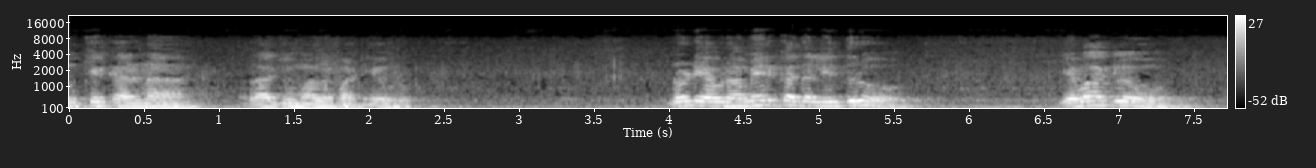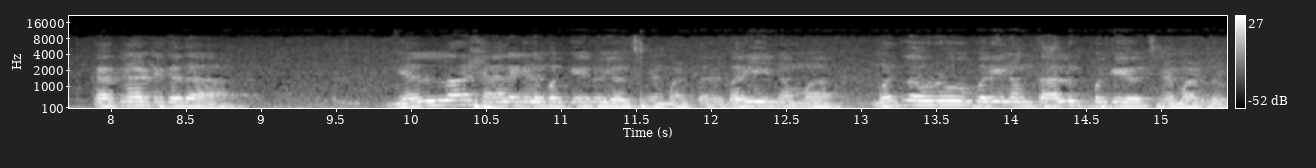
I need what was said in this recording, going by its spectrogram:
ಮುಖ್ಯ ಕಾರಣ ರಾಜು ಮಾಲಪಾಟಿ ಅವರು. ನೋಡಿ, ಅವರು ಅಮೆರಿಕಾದಲ್ಲಿ ಇದ್ರು ಯಾವಾಗಲೂ ಕರ್ನಾಟಕದ ಎಲ್ಲ ಶಾಲೆಗಳ ಬಗ್ಗೆನೂ ಯೋಚನೆ ಮಾಡ್ತಾರೆ. ಬರೀ ನಮ್ಮ ಮೊದಲು ಅವರು ಬರೀ ನಮ್ಮ ತಾಲೂಕ್ ಬಗ್ಗೆ ಯೋಚನೆ ಮಾಡಿದ್ರು.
